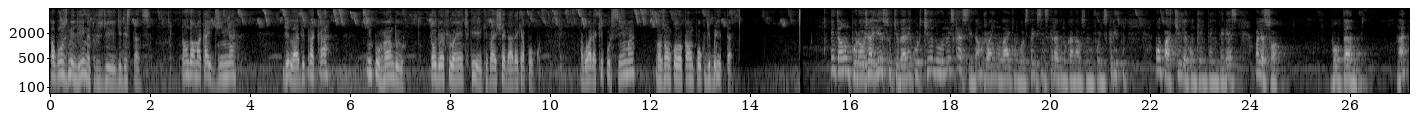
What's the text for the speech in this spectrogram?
alguns milímetros de, de distância. Então dá uma caidinha de leve para cá, empurrando todo o efluente que, que vai chegar daqui a pouco. Agora aqui por cima nós vamos colocar um pouco de brita. Então, por hoje é isso. Tiverem curtindo, não esquece, dá um joinha, um like, um gostei, se inscreve no canal se não for inscrito, compartilha com quem tem interesse. Olha só, voltando, né?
